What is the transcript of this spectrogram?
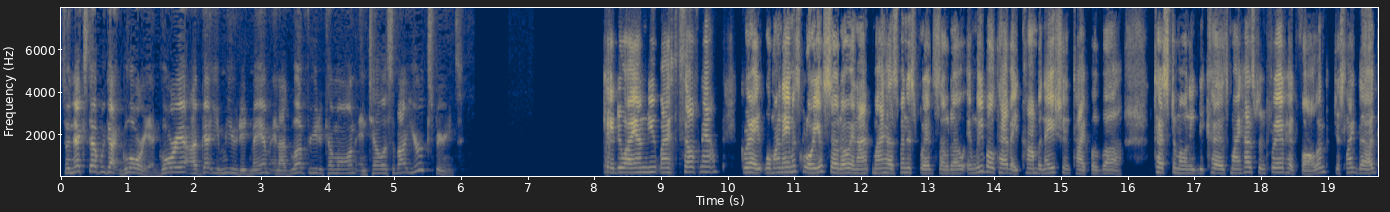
So next up, we got Gloria. Gloria, I've got you muted, ma'am, and I'd love for you to come on and tell us about your experience. Okay, do I unmute myself now? Great. Well, my name is Gloria Soto, and I, my husband is Fred Soto, and we both have a combination type of uh, testimony because my husband Fred had fallen, just like Doug,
